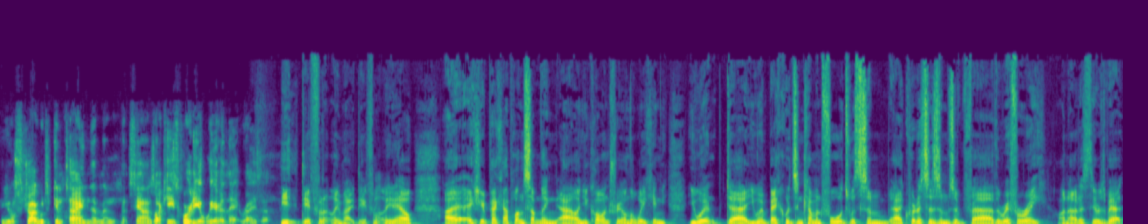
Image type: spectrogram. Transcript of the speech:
you'll struggle to contain them. And it sounds like he's already aware of that, Razor. Yeah, definitely, mate, definitely. Now, uh, actually, pick up on something uh, on your commentary on the weekend. You weren't uh, you weren't backwards and coming forwards with some uh, criticisms of uh, the referee. I noticed there was about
